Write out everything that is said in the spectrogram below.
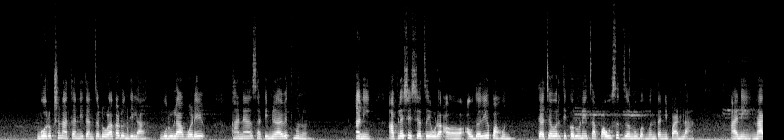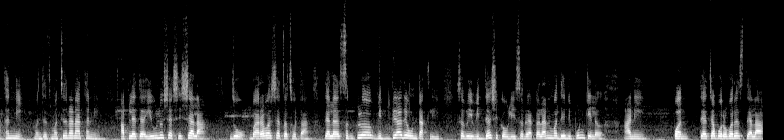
गोरक्षनाथांनी त्यांचा डोळा काढून दिला. गुरुला वडे खाण्यासाठी मिळावेत म्हणून. आणि आपल्या शिष्याचं एवढं औदर्य पाहून त्याच्यावरती करुणेचा पाऊसच जणू भगवंतांनी पाडला. आणि नाथांनी म्हणजेच मच्छिंद्रनाथांनी आपल्या त्या येवलूशा शिष्याला जो बारा वर्षाचाच होता त्याला सगळं विद्या देऊन टाकली. सगळी विद्या शिकवली सगळ्या कलांमध्ये निपुण केलं. आणि पण त्याच्याबरोबरच त्याला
